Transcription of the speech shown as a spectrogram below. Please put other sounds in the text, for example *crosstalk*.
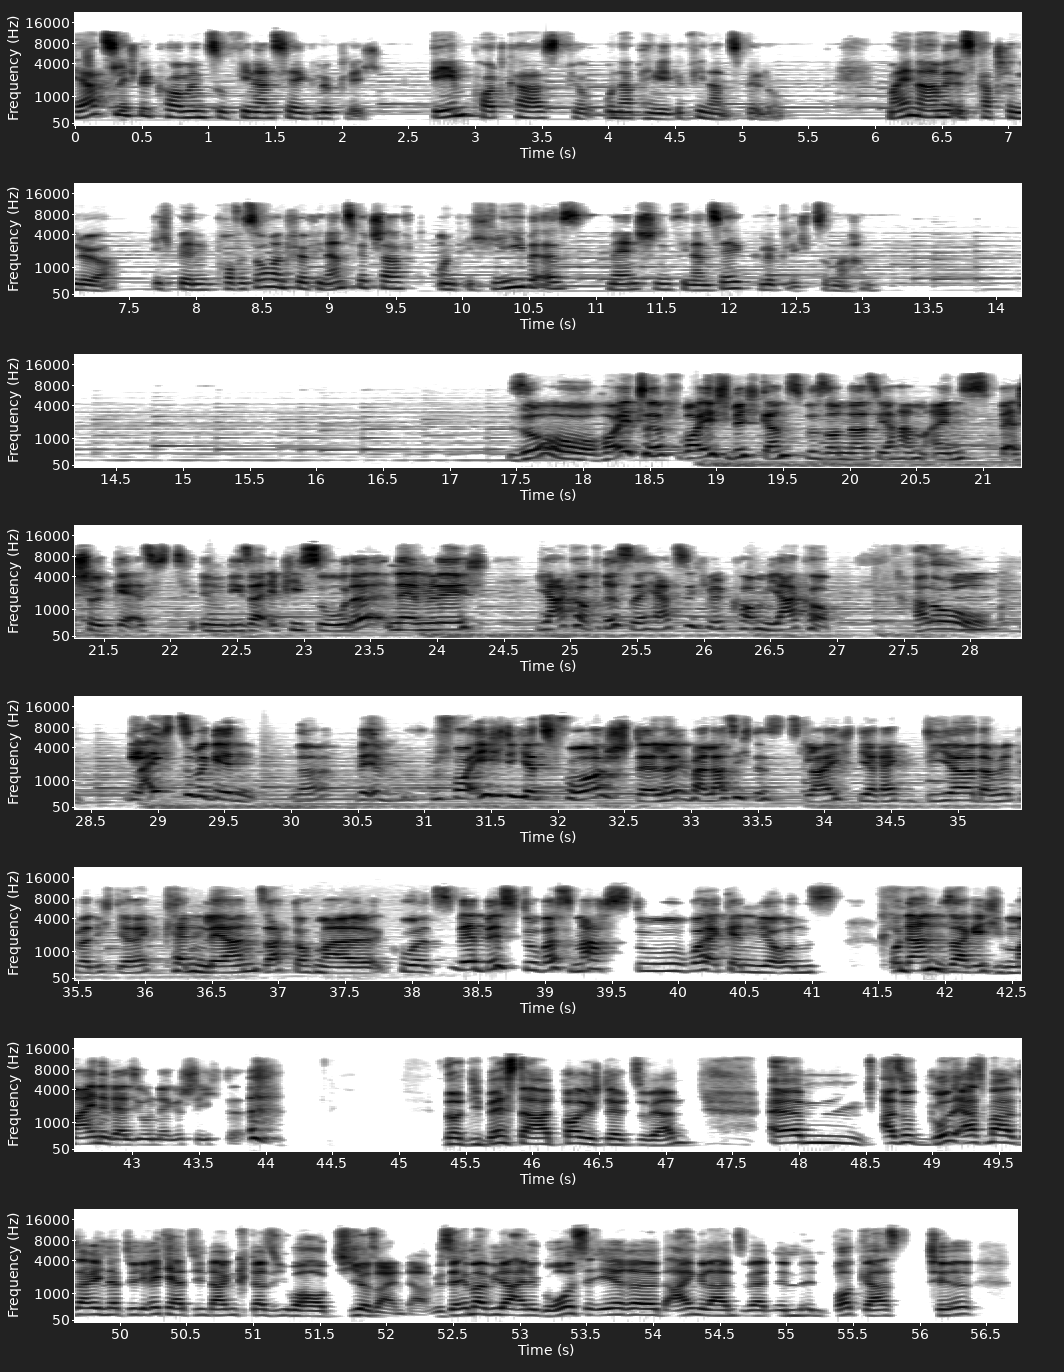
Herzlich willkommen zu Finanziell Glücklich, dem Podcast für unabhängige Finanzbildung. Mein Name ist Katrin Löhr. Ich bin Professorin für Finanzwirtschaft und ich liebe es, Menschen finanziell glücklich zu machen. So, heute freue ich mich ganz besonders. Wir haben einen Special Guest in dieser Episode, nämlich Jakob Risse. Herzlich willkommen, Jakob. Hallo gleich zu Beginn, ne, bevor ich dich jetzt vorstelle, überlasse ich das gleich direkt dir, damit wir dich direkt kennenlernen. Sag doch mal kurz, wer bist du, was machst du, woher kennen wir uns? Und dann sage ich meine Version der Geschichte. So, die beste Art vorgestellt zu werden. Ähm, also erstmal sage ich natürlich recht herzlichen Dank, dass ich überhaupt hier sein darf. Es ist ja immer wieder eine große Ehre, eingeladen zu werden in, in Podcast Till,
